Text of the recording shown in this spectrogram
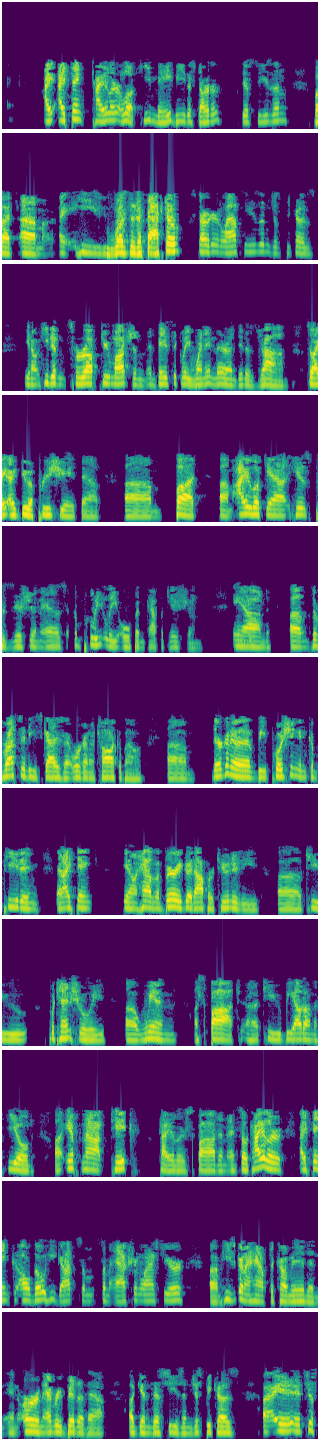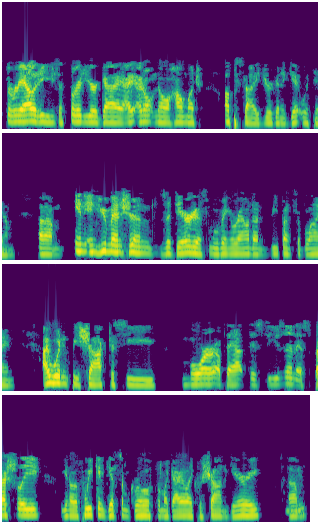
I, I think Tyler, look, he may be the starter this season, but um, I- he was the de facto starter last season just because you know he didn't screw up too much and, and basically went in there and did his job. So I, I do appreciate that. Um, but um, I look at his position as completely open competition, and um, the rest of these guys that we're going to talk about, um, they're going to be pushing and competing, and I think you know have a very good opportunity uh, to potentially uh, win a spot uh, to be out on the field, uh, if not take Tyler's spot. And, and so Tyler, I think, although he got some some action last year, um, he's going to have to come in and, and earn every bit of that again this season, just because uh, it, it's just the reality. He's a third year guy. I, I don't know how much upside you're going to get with him. Um, and, and you mentioned Za'Darius moving around on defensive line. I wouldn't be shocked to see more of that this season, especially, you know, if we can get some growth from a guy like Rashan Gary. Um,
